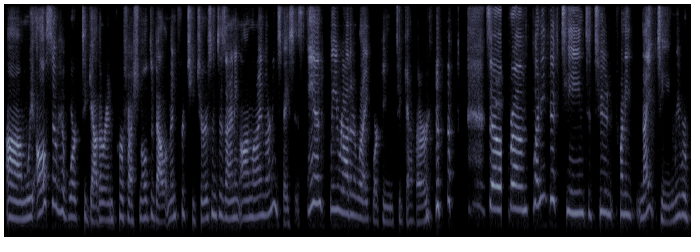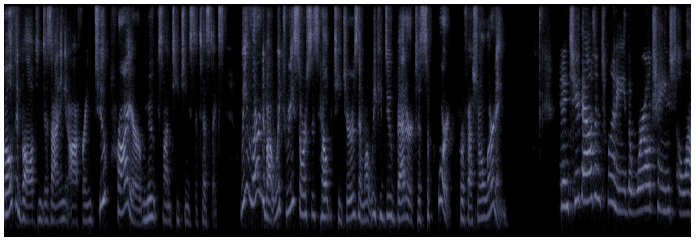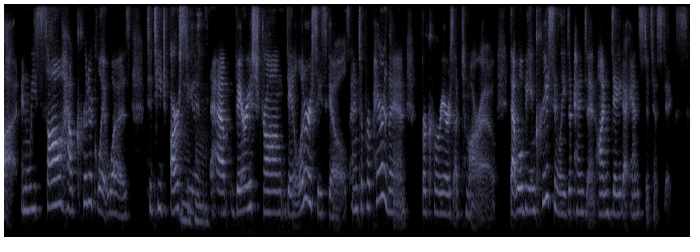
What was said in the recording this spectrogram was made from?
Um, we also have worked together in professional development for teachers and designing online learning spaces. And we rather like working together. so from 2015 to 2019, we were both involved in designing and offering two prior MOOCs on teaching statistics. We learned about which resources help teachers and what we could do better to support professional learning. And in 2020, the world changed a lot. And we saw how critical it was to teach our students mm-hmm. to have very strong data literacy skills and to prepare them for careers of tomorrow that will be increasingly dependent on data and statistics.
